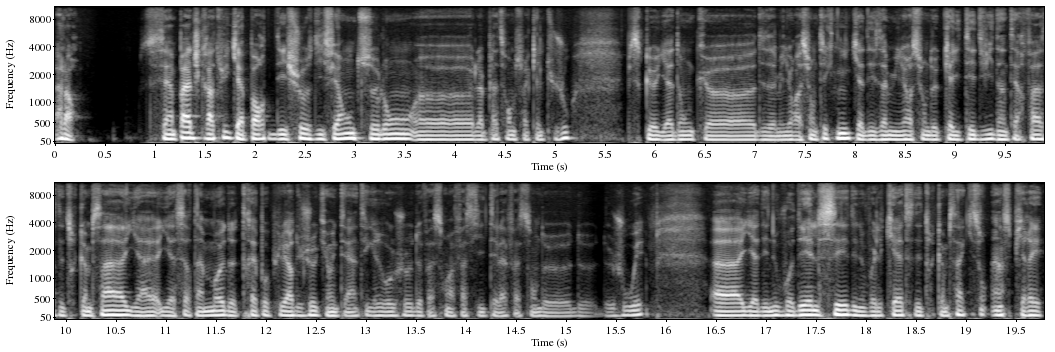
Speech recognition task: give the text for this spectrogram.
alors. C'est un patch gratuit qui apporte des choses différentes selon euh, la plateforme sur laquelle tu joues, puisqu'il y a donc euh, des améliorations techniques, il y a des améliorations de qualité de vie, d'interface, des trucs comme ça. Il y a, il y a certains modes très populaires du jeu qui ont été intégrés au jeu de façon à faciliter la façon de, de- de jouer. Euh, il y a des nouveaux DLC, des nouvelles quêtes, des trucs comme ça qui sont inspirés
